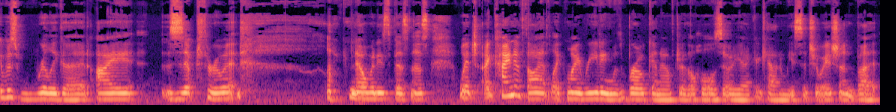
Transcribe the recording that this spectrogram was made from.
it was really good. I zipped through it like nobody's business, which I kind of thought like my reading was broken after the whole Zodiac Academy situation, but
